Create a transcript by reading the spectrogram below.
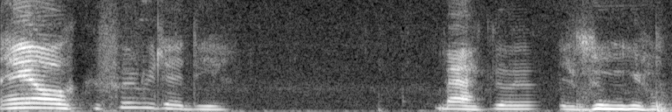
Ne ya küfür bile değil. Belki öyle bilmiyorum.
